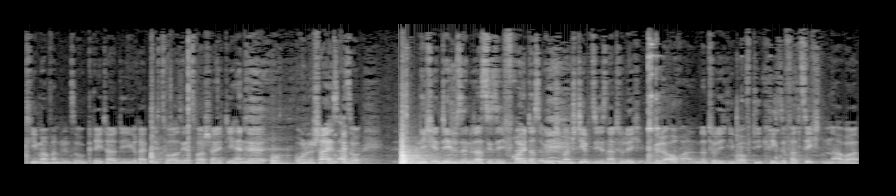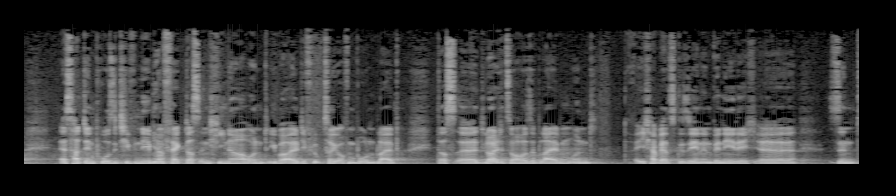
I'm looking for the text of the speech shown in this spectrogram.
Klimawandel, so Greta, die reibt sich zu Hause jetzt wahrscheinlich die Hände ohne Scheiß. Also nicht in dem Sinne, dass sie sich freut, dass irgendjemand stirbt. Sie ist natürlich, würde auch natürlich lieber auf die Krise verzichten, aber es hat den positiven Nebeneffekt, dass in China und überall die Flugzeuge auf dem Boden bleiben, dass äh, die Leute zu Hause bleiben und ich habe jetzt gesehen, in Venedig äh, sind,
